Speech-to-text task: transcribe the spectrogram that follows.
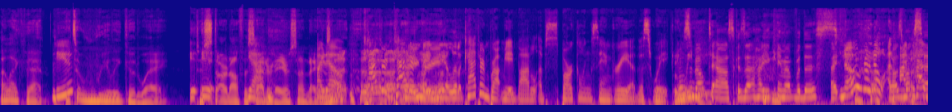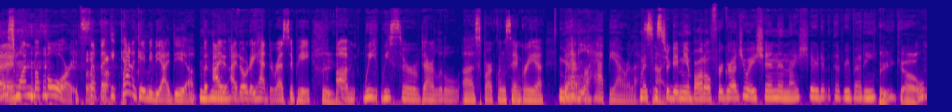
I like that. Do you? It's a really good way It- to it- start off a yeah. Saturday or Sunday, I isn't know. it? Catherine, Catherine made me a little. Catherine brought me a bottle of sparkling sangria this week. I was we- about to ask, is that how you came up with this? I- no, no, no. I was I've about to had this one before. It's something- it kind of gave me the idea, but I, I'd already had the recipe. There you go. Um, we we served our little uh, sparkling sangria. We Yeah. had a little happy hour last night. My sister night. gave me a bottle for graduation, and I shared it with everybody. There you go.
